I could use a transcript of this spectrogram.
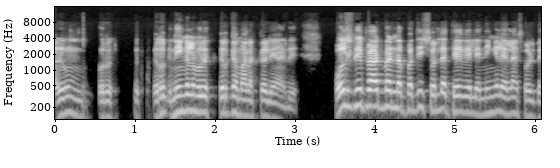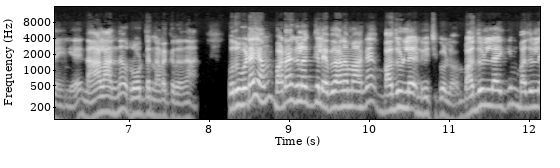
அதுவும் ஒரு நீங்களும் ஒரு இறுக்கமான கேள்வி இது. போலீஸ் டிபார்ட்மெண்ட்டை பத்தி சொல்ல தேவையில்லை. நீங்களே எல்லாம் சொல்றீங்க. நாலாம் தான் ரோட்ல நடக்கிறது தான். ஒரு விடயம் வடகிழக்குல பிரதானமாக பதுள்ள வச்சுக்கொள்ளும் பதுல்லைக்கும் பதுள்ள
